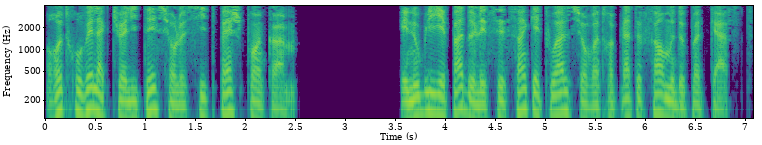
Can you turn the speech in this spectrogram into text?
retrouvez l'actualité sur le site pêche.com. Et n'oubliez pas de laisser 5 étoiles sur votre plateforme de podcast.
